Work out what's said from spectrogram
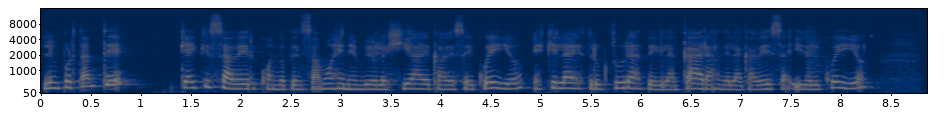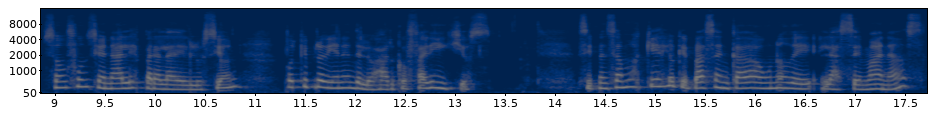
Lo importante que hay que saber cuando pensamos en embriología de cabeza y cuello es que las estructuras de la cara, de la cabeza y del cuello son funcionales para la deglución porque provienen de los arcos faringios. Si pensamos qué es lo que pasa en cada una de las semanas,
